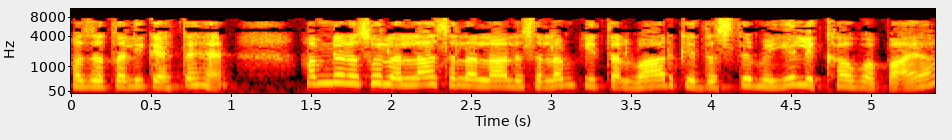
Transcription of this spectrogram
حضرت علی کہتے ہیں، ہم نے رسول اللہ صلی اللہ علیہ وسلم کی تلوار کے دستے میں یہ لکھا ہوا پایا،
